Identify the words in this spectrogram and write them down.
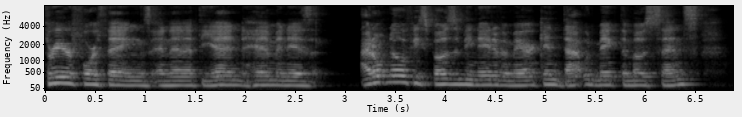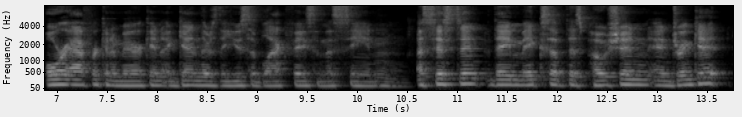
three or four things, and then at the end, him and his I don't know if he's supposed to be Native American, that would make the most sense, or African American. Again, there's the use of blackface in this scene. Hmm. Assistant, they mix up this potion and drink it.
